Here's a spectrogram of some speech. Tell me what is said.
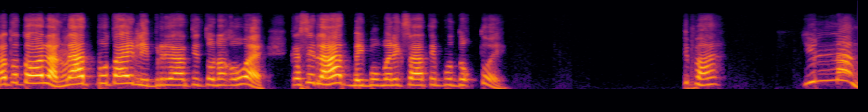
Sa totoo lang, lahat po tayo libre natin ito nakuha eh. Kasi lahat may bumalik sa ating produkto eh. Di ba? Yun lang.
